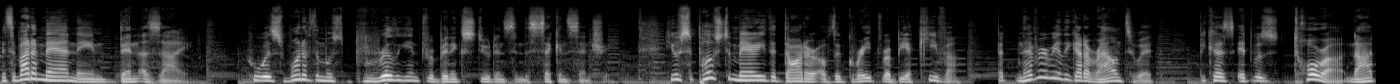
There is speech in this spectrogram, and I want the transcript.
It's about a man named Ben Azai, who was one of the most brilliant rabbinic students in the second century. He was supposed to marry the daughter of the great Rabbi Akiva, but never really got around to it because it was Torah, not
